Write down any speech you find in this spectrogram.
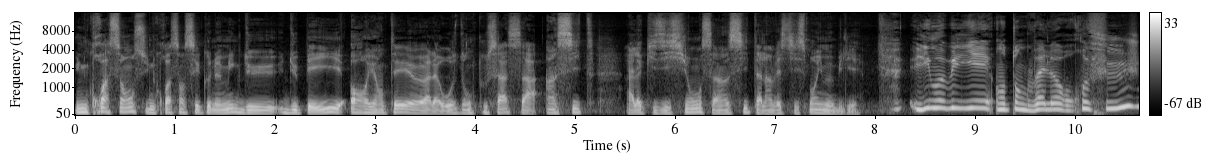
une croissance, une croissance économique du, du pays orientée à la hausse. Donc tout ça, ça incite à l'acquisition, ça incite à l'investissement immobilier. L'immobilier en tant que valeur refuge,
